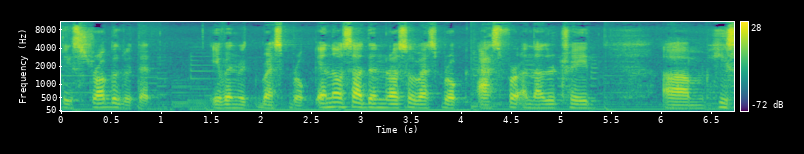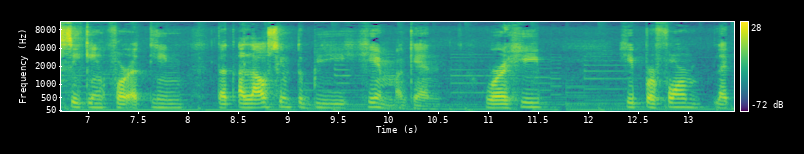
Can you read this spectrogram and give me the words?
they struggled with it even with Westbrook. And all of a sudden, Russell Westbrook asked for another trade. Um, he's seeking for a team that allows him to be him again, where he he performed like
